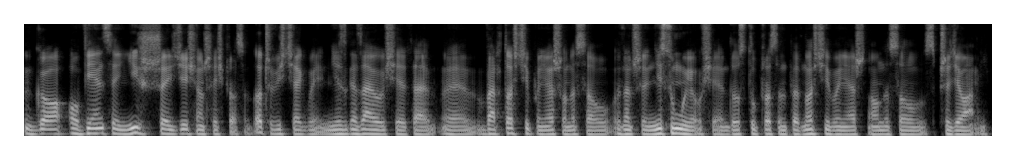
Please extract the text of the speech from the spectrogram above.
go o więcej niż 66%. Oczywiście jakby nie zgadzają się te e, wartości, ponieważ one są, znaczy nie sumują się do 100% pewności, ponieważ one są z przedziałami.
